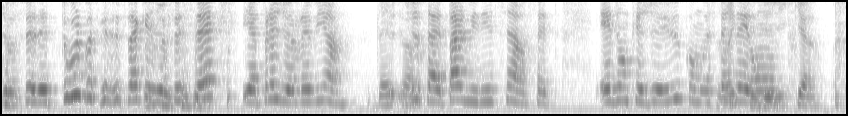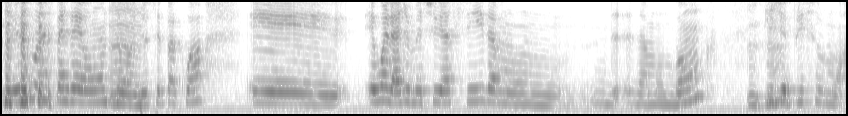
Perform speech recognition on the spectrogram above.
je fais des tours parce que c'est ça que je faisais et après je reviens. Je ne savais pas lui dire ça en fait. Et donc j'ai eu comme une espèce de c'est honte. délicat. J'ai eu comme une espèce de honte, Mm. je ne sais pas quoi. Et, et voilà, je me suis assise dans mon, dans mon banc et Mhm. j'ai pris sur moi.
